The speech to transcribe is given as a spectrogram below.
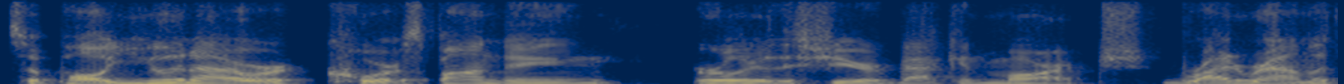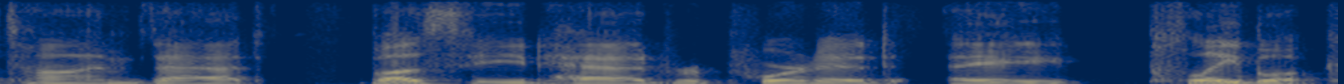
So, Paul, you and I were corresponding earlier this year, back in March, right around the time that BuzzFeed had reported a playbook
